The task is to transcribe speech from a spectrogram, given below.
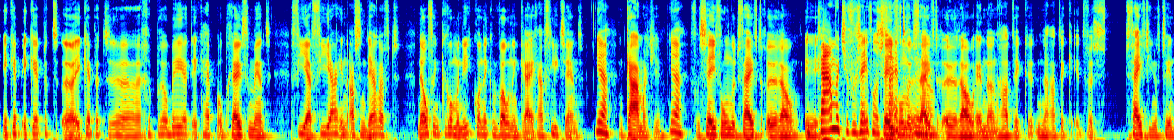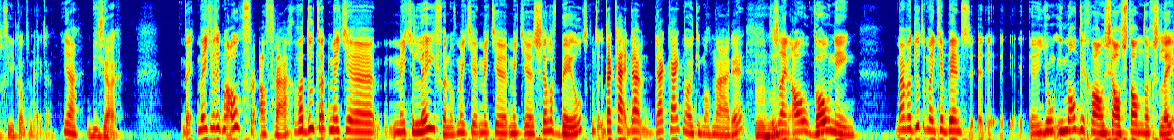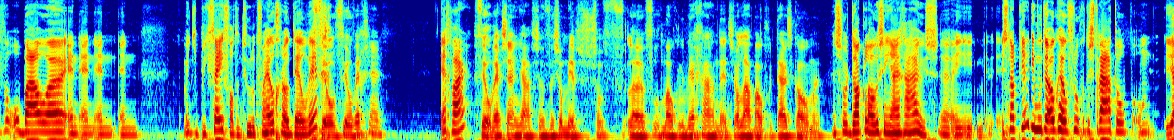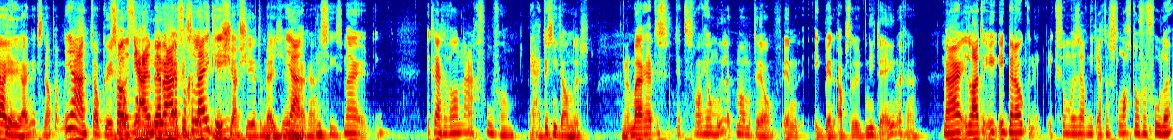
ik heb, ik heb het, eh, ik heb het geprobeerd. Ik heb op een gegeven moment via via in Assendelft... Nou, of in Krommenie kon ik een woning krijgen aan Vlietsend. Ja, Een kamertje. ja. Voor 750 euro. Een Eh, kamertje voor 750, 750 euro. euro. En dan had ik, dan had ik, het was 15 of 20 vierkante meter. Ja. Bizar. We- weet je wat ik me ook vra- afvraag? Wat doet dat met je, met je leven of met je, met, je, met je zelfbeeld? Want daar, daar, daar kijkt nooit iemand naar, hè? Het is alleen, oh, woning. Maar wat doet het? Want je bent eh, eh, een jong iemand die gewoon zelfstandig zijn leven opbouwen. En, en, en, en, want je privé valt natuurlijk voor een heel groot deel weg. Veel, veel weg zijn. Echt waar? Veel weg zijn, ja. Zo, zo, meer, zo eh, vroeg mogelijk weggaan en zo laat mogelijk thuiskomen. Een soort dakloos in je eigen huis. Eh, snap je? Die moeten ook heel vroeg de straat op. Om, Ja, ja, ja, en ik snap hem. Ja. Zo kun je het Zo- ja, een rare Het is- het- vergelijking. Je chargeert een beetje. ja, maar, eh, precies. Maar ik krijg er wel een naar gevoel van. Ja, het is niet anders. Ja. Maar het is, het is gewoon heel moeilijk momenteel. En ik ben absoluut niet de enige. Maar laat ik, ik, ben ook, een- ik, ik zal mezelf niet echt een slachtoffer voelen.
